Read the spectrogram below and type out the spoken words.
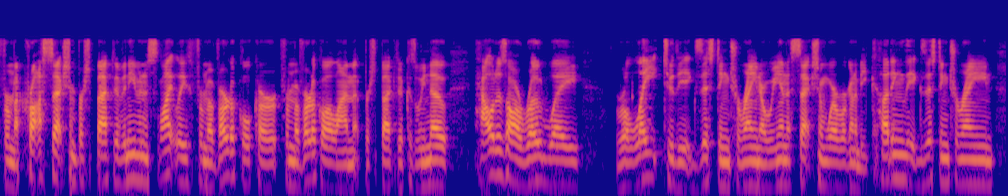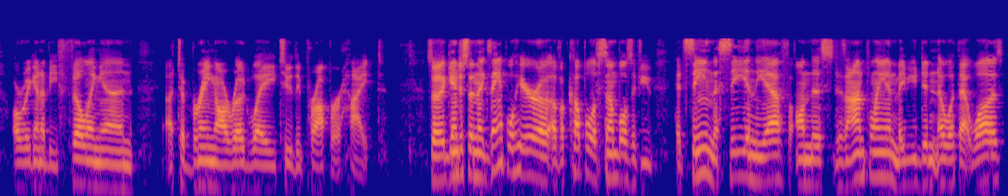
from a cross section perspective and even slightly from a vertical curve, from a vertical alignment perspective, because we know how does our roadway relate to the existing terrain? Are we in a section where we're going to be cutting the existing terrain or are we going to be filling in uh, to bring our roadway to the proper height? So again, just an example here of a couple of symbols. If you had seen the C and the F on this design plan, maybe you didn't know what that was,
